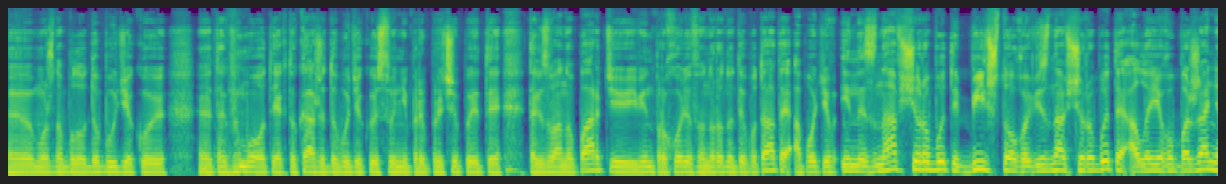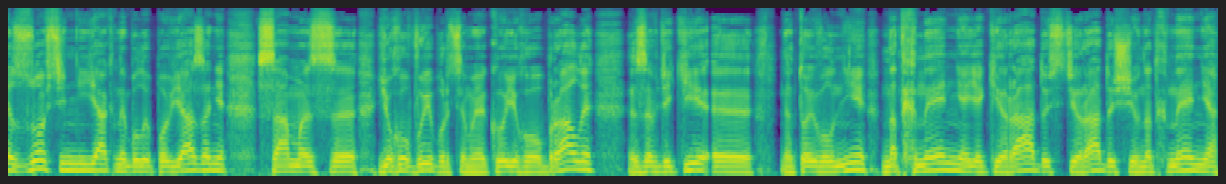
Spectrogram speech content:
е, можна було до будь-якої, е, так би мовити, як то кажуть, до будь-якої свині причепити так звану партію. І він проходив на народні депутати, а потім і не знав, що робити. Більш того, він знав, що робити, але його бажання зовсім ніяк не були пов'язані саме з е, його виборцями, які його обрали завдяки е, той волні натхнення, які радості, радощів, натхнення,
